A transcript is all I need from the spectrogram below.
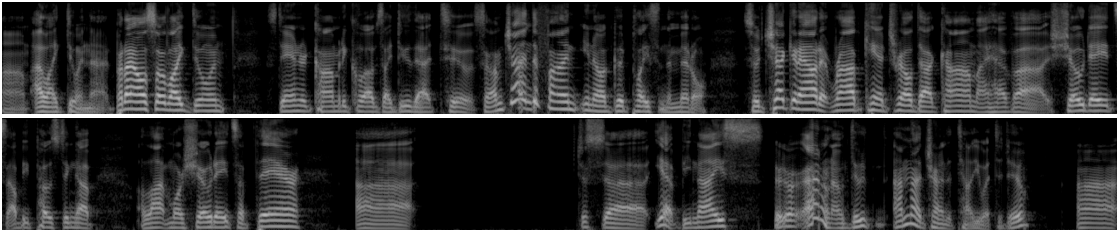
Um, I like doing that. But I also like doing standard comedy clubs. I do that too. So I'm trying to find, you know, a good place in the middle. So check it out at robcantrell.com. I have uh, show dates. I'll be posting up a lot more show dates up there. Uh, just uh, yeah, be nice. I don't know, dude. I'm not trying to tell you what to do. Uh,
